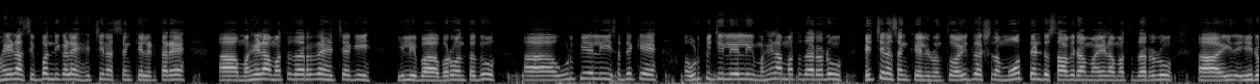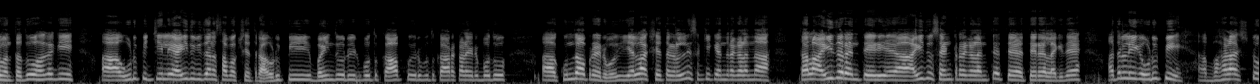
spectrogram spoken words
ಮಹಿಳಾ ಸಿಬ್ಬಂದಿಗಳೇ ಹೆಚ್ಚಿನ ಸಂಖ್ಯೆಯಲ್ಲಿ ಇರ್ತಾರೆ ಮಹಿಳಾ ಮತದಾರರೇ ಹೆಚ್ಚಾಗಿ ಇಲ್ಲಿ ಬ ಬರುವಂಥದ್ದು ಉಡುಪಿಯಲ್ಲಿ ಸದ್ಯಕ್ಕೆ, ಉಡುಪಿ ಜಿಲ್ಲೆಯಲ್ಲಿ ಮಹಿಳಾ ಮತದಾರರು ಹೆಚ್ಚಿನ ಸಂಖ್ಯೆಯಲ್ಲಿರುವಂಥದ್ದು ಐದು ಲಕ್ಷದ ಮೂವತ್ತೆಂಟು ಸಾವಿರ ಮಹಿಳಾ ಮತದಾರರು ಇರುವಂಥದ್ದು ಹಾಗಾಗಿ ಉಡುಪಿ ಜಿಲ್ಲೆಯ ಐದು ವಿಧಾನಸಭಾ ಕ್ಷೇತ್ರ. ಉಡುಪಿ, ಬೈಂದೂರು ಇರ್ಬೋದು, ಕಾಪು ಇರ್ಬೋದು, ಕಾರ್ಕಳ ಇರ್ಬೋದು ಕುಂದಾಪುರ ಇರ್ಬೋದು, ಈ ಎಲ್ಲ ಕ್ಷೇತ್ರಗಳಲ್ಲಿ ಸಖಿ ಕೇಂದ್ರಗಳನ್ನು ತಲಾ ಐದರಂತೆ, ಐದು ಸೆಂಟರ್ಗಳಂತೆ ತೆರೆಯಲಾಗಿದೆ. ಅದರಲ್ಲಿ ಈಗ ಉಡುಪಿ ಬಹಳಷ್ಟು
